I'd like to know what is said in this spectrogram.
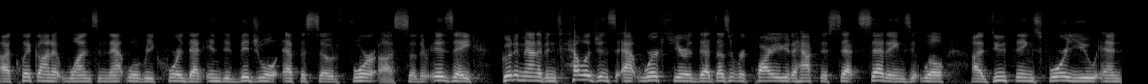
uh, click on it once, and that will record that individual episode for us. So there is a good amount of intelligence at work here that doesn't require you to have to set settings. It will uh, do things for you and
